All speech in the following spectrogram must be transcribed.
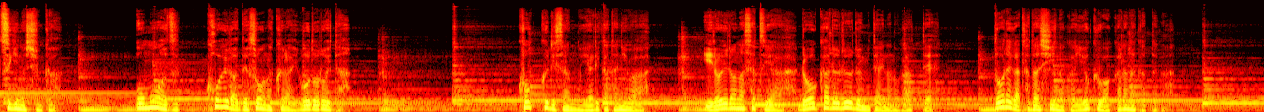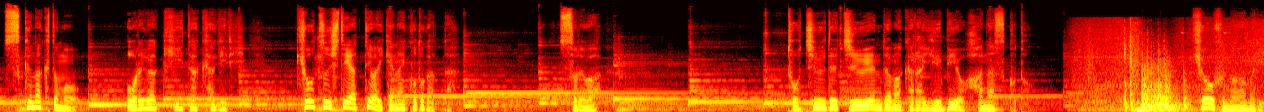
次の瞬間思わず声が出そうなくらい驚いた。こっくりさんのやり方にはいろいろな説やローカルルールみたいなのがあってどれが正しいのかよくわからなかったが少なくとも俺が聞いた限り共通してやってはいけないことがあったそれは途中で10円玉から指を離すこと。恐怖のあまり、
